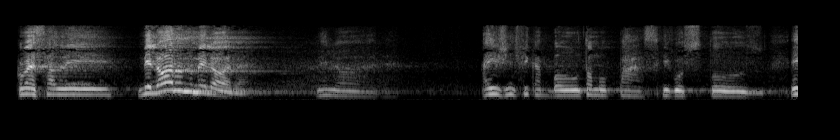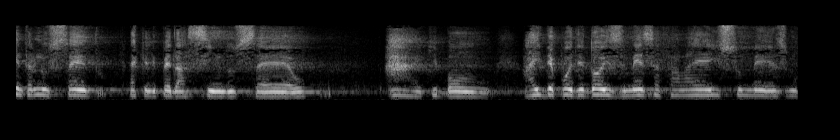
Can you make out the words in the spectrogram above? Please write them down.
começa a ler. Melhora ou não melhora? Melhora. Aí a gente fica bom, toma o passo, que gostoso. Entra no centro, é aquele pedacinho do céu. Ai, que bom. Aí depois de dois meses você fala, é isso mesmo,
